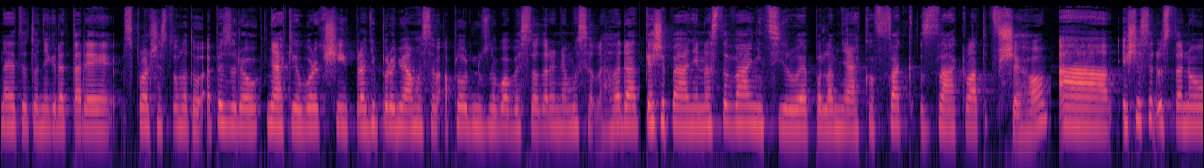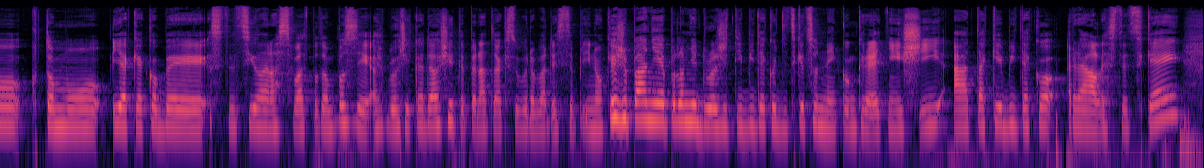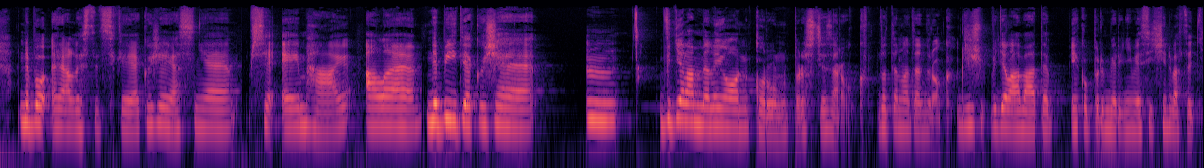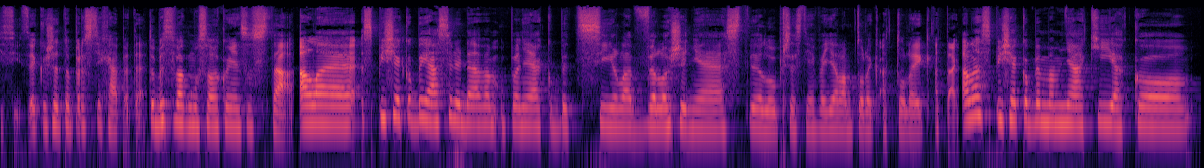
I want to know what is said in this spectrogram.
najdete to někde tady společně s tohletou epizodou, nějaký worksheet, pravděpodobně vám ho sem uploadnu znovu, abyste to tady nemuseli hledat. Každopádně nastavování cílu je podle mě jako fakt základ všeho. A ještě se dostanu k tomu, jak jakoby si ty cíle nastavovat potom později, až budu říkat další typy na to, jak si budovat disciplínu. Každopádně je podle mě důležitý být jako vždycky co nejkonkrétnější a taky být jako realistický, nebo realistický, jakože jasně si aim high, ale nebýt jakože mm, vydělám milion korun prostě za rok, za tenhle ten rok, když vyděláváte jako průměrně měsíčně 20 tisíc, jakože to prostě chápete. To by se fakt muselo jako něco stát. Ale spíš jakoby já si nedávám úplně jakoby cíle vyloženě stylu, přesně vydělám tolik a tolik a tak. Ale spíš jakoby mám nějaký jako,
